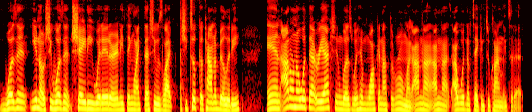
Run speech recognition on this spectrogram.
wasn't. You know, she wasn't shady with it or anything like that. She was like, she took accountability." And I don't know what that reaction was with him walking out the room. Like I'm not. I'm not. I wouldn't have taken too kindly to that.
